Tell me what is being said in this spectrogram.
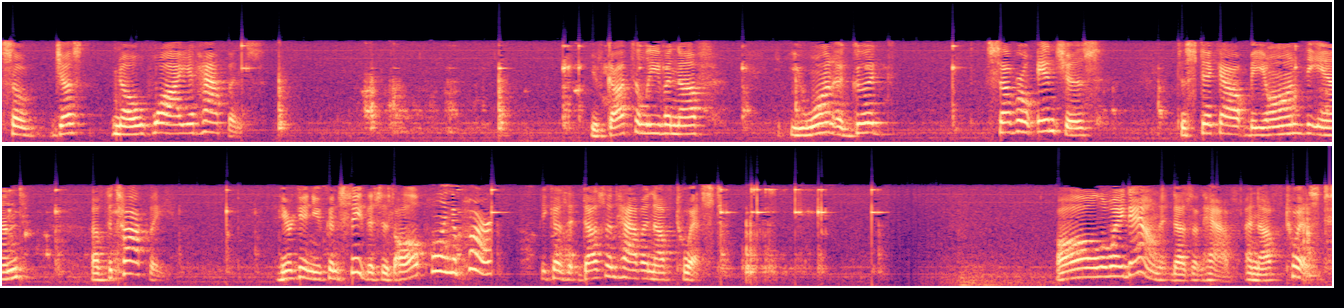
So just know why it happens. You've got to leave enough. You want a good several inches to stick out beyond the end of the Takli. Here again you can see this is all pulling apart because it doesn't have enough twist. All the way down it doesn't have enough twist.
